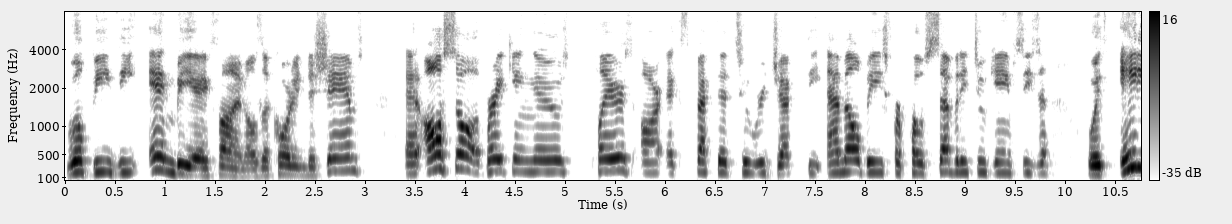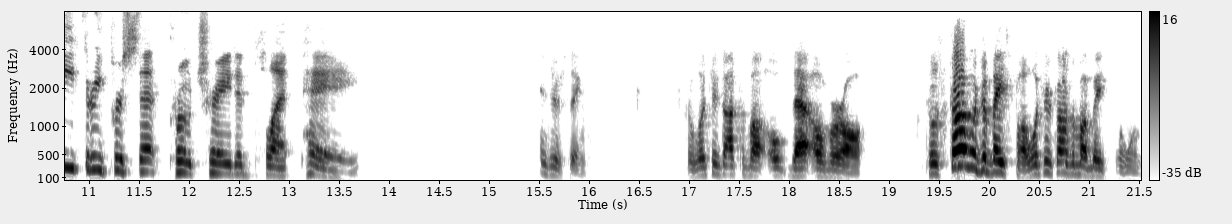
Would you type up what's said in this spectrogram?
will be the NBA finals, according to Shams. And also, breaking news players are expected to reject the MLBs for post 72 game season with 83% pro traded pay. Interesting. So, what's your thoughts about that overall? So, start with the baseball. What's your thoughts about baseball one?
